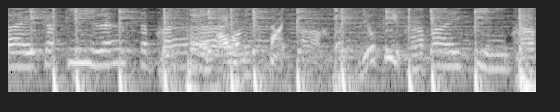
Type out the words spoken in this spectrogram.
ไปกับพี่แล้วสบาย เดี๋ยวพี่พาไปกินผับ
